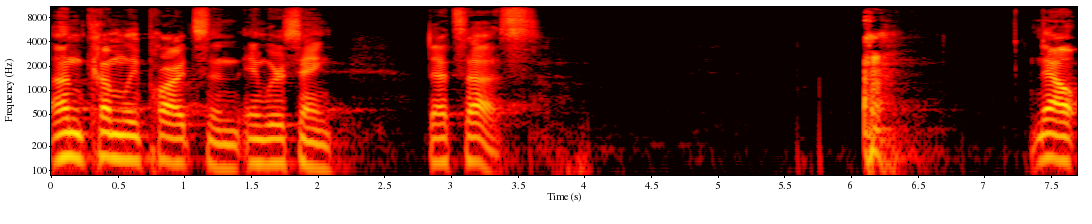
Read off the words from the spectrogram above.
uncomely parts, and, and we're saying, that's us. now,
